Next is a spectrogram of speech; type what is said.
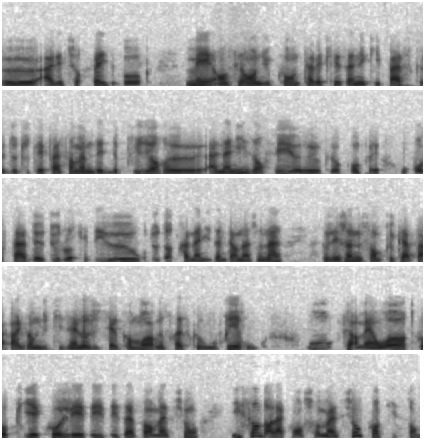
euh, aller sur Facebook. Mais on s'est rendu compte avec les années qui passent que de toutes les façons, même de, de plusieurs euh, analyses, on fait, euh, que- qu'on fait ou constate de, de l'OCDE ou de d'autres analyses internationales que les jeunes ne sont plus capables, par exemple, d'utiliser un logiciel comme Word, ne serait-ce qu'ouvrir ou, ou fermer un Word, copier, coller des, des informations. Ils sont dans la consommation quand ils sont.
